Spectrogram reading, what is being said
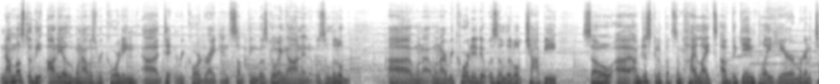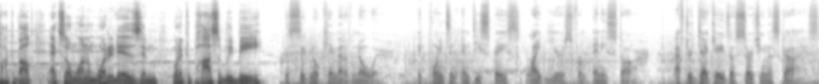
Now, most of the audio when I was recording uh, didn't record right, and something was going on, and it was a little. Uh, when I when I recorded, it was a little choppy. So uh, I'm just going to put some highlights of the gameplay here, and we're going to talk about Exo One and what it is and what it could possibly be. The signal came out of nowhere. A point in empty space, light years from any star. After decades of searching the skies,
